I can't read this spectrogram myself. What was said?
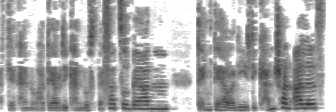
Hat der, keine, hat der oder die keine Lust, besser zu werden? Denkt der oder die, die kann schon alles?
